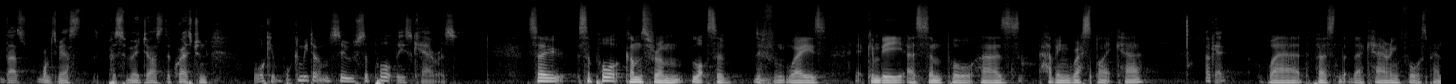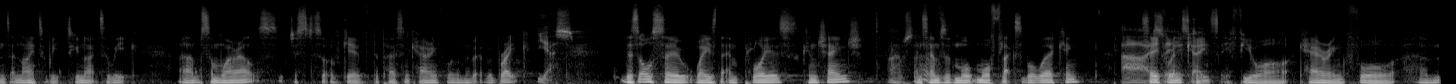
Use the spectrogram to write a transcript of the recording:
that's wanted me ask, for me to ask the question. Okay, what can be done to support these carers? So support comes from lots of different ways. It can be as simple as having respite care. Okay. where the person that they're caring for spends a night a week, two nights a week um, somewhere else, just to sort of give the person caring for them a bit of a break. Yes. There's also ways that employers can change in terms of more, more flexible working. Ah, Say, see, for okay. instance, if you are caring for um,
